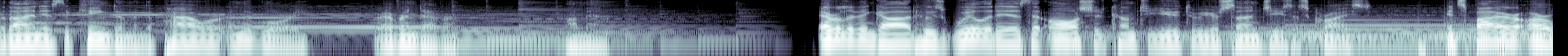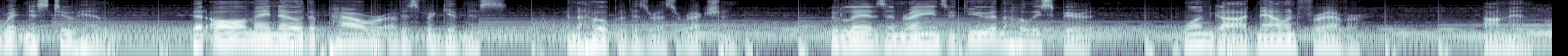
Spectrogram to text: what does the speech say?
For thine is the kingdom, and the power, and the glory, forever and ever. Amen. Ever living God, whose will it is that all should come to you through your Son, Jesus Christ, inspire our witness to him, that all may know the power of his forgiveness and the hope of his resurrection, who lives and reigns with you in the Holy Spirit, one God, now and forever. Amen.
